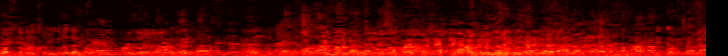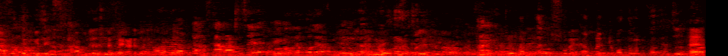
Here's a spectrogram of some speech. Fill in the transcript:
হোয়াটসঅ্যাপের ছবিগুলো স্যার হ্যাঁ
